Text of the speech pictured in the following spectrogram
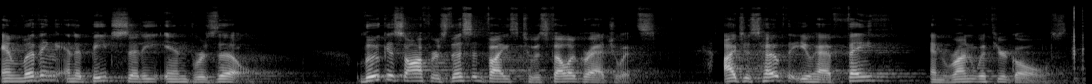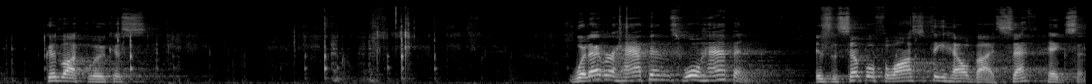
and living in a beach city in Brazil. Lucas offers this advice to his fellow graduates I just hope that you have faith and run with your goals. Good luck, Lucas. Whatever happens will happen is the simple philosophy held by Seth Higson.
